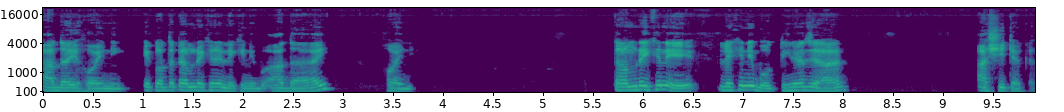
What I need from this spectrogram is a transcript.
আদায় হয়নি। এ কথাটা আমরা এখানে লিখে নিব, আদায় হয়নি। তো আমরা এখানে লিখে নিব তিন হাজার আশি টাকা।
